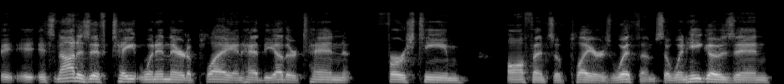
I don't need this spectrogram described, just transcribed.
It, it, it's not as if Tate went in there to play and had the other 10 first team offensive players with him. So when he goes in,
